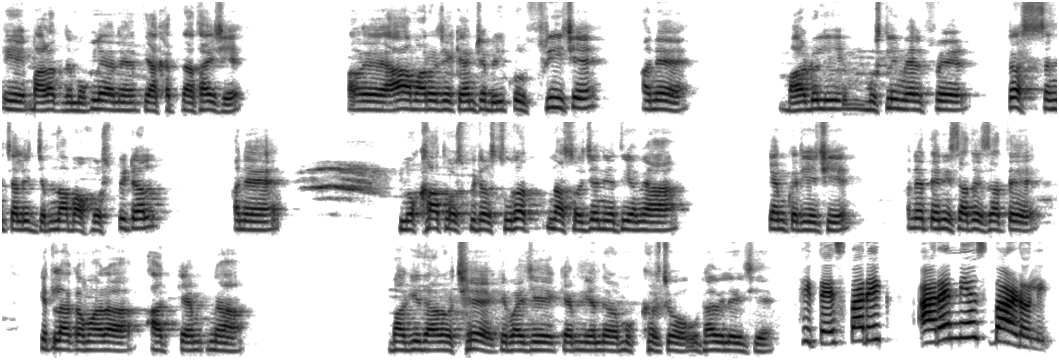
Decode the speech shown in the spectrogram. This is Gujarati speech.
એ બાળકને મોકલે અને ત્યાં ખતના થાય છે. હવે આ અમારો જે કેમ્પ છે બિલકુલ ફ્રી છે અને બારડોલી મુસ્લિમ વેલફેર ટ્રસ્ટ સંચાલિત જમનાબા હોસ્પિટલ અને લોખાત હોસ્પિટલ સુરતના સૌજન્યથી અમે આ કેમ્પ કરીએ છીએ. અને તેની સાથે સાથે કેટલાક અમારા આ કેમ્પના ભાગીદારો છે કે ભાઈ જે કેમ્પની અંદર અમુક ખર્ચો ઉઠાવી લે છે. Hitesh Parekh, RN news Bardoli.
